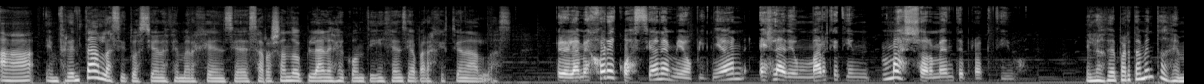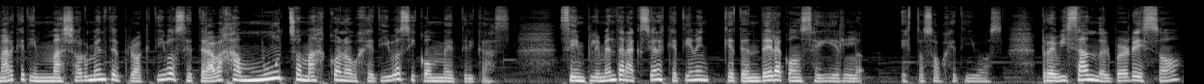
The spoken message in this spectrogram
a enfrentar las situaciones de emergencia, desarrollando planes de contingencia para gestionarlas pero la mejor ecuación, en mi opinión, es la de un marketing mayormente proactivo. En los departamentos de marketing mayormente proactivos se trabaja mucho más con objetivos y con métricas. Se implementan acciones que tienen que tender a conseguir estos objetivos, revisando el progreso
